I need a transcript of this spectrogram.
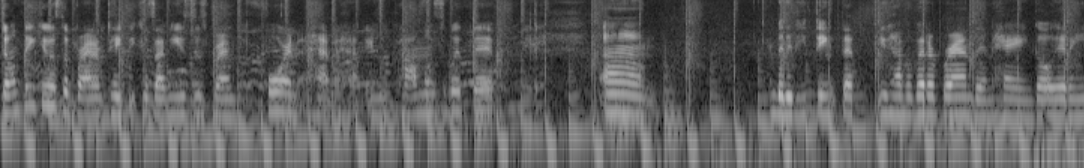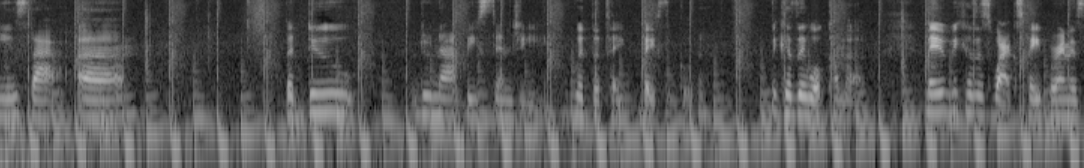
don't think it was the brand of tape because I've used this brand before and I haven't had any problems with it. Um, but if you think that you have a better brand, then hey, go ahead and use that. Um, but do do not be stingy with the tape, basically, because it will come up. Maybe because it's wax paper and it's,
